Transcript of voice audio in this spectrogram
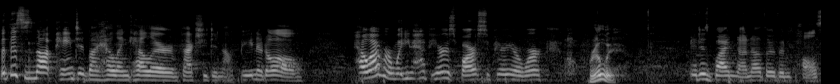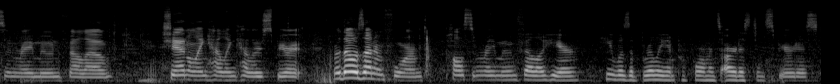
but this is not painted by Helen Keller. In fact, she did not paint at all. However, what you have here is far superior work. Really? It is by none other than Paulson Ray Moonfellow, channeling Helen Keller's spirit. For those uninformed, Paulson Ray Moonfellow here, he was a brilliant performance artist and spiritist.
